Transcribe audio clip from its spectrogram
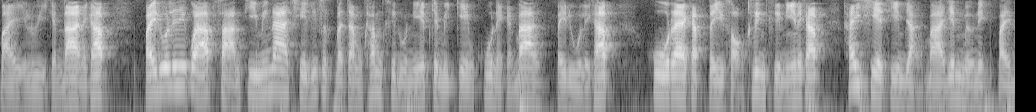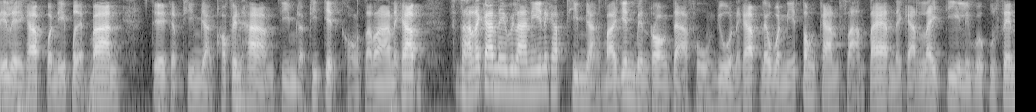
ไปลุยกันได้นะครับ ไปดูเลยดีกว่าครับสามทีมที่น่าเชียร์ที่สุดประจำค่ำคืนวันนี้จะมีเกมคู่ไหนกันบ้าง ไปดูเลยครับ คู่แรกครับตีสองครึ่งคืนนี้นะครับ ให้เชียร์ทีมอย่างบาเย r n m มิวนิกไปได้เลยครับ วันนี้เปิดบ้านเจอกับทีมอย่างคอฟเฟนไฮม์ทีมอันดับที่ 7 ของตารางนะครับ สถานการณ์ในเวลานี้นะครับ ทีมอย่างบาเย r n เป็นรองจ่าฝูงอยู่นะครับ และวันนี้ต้องการ 3 แต้มในการไล่จี้ลิเวอร์พูลเซน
